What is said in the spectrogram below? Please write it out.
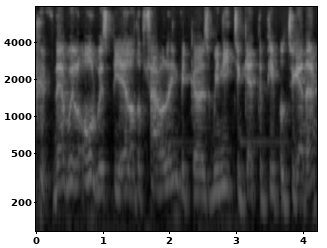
there will always be a lot of traveling because we need to get the people together.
